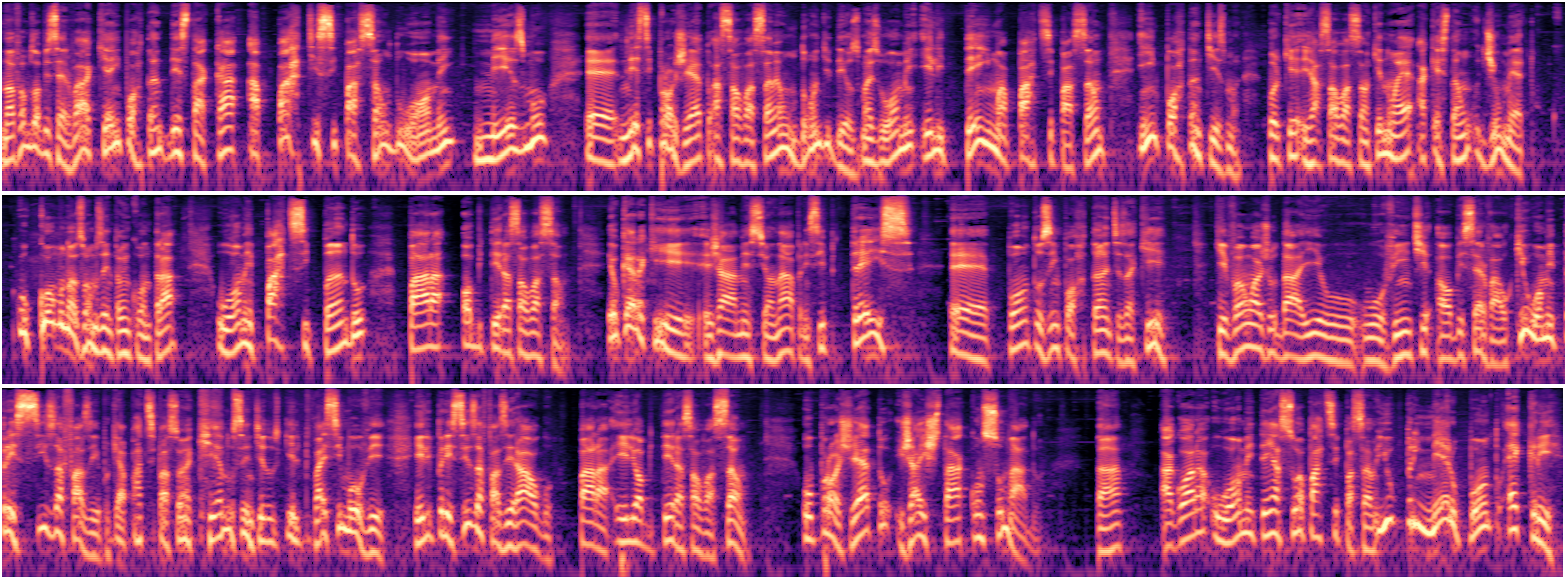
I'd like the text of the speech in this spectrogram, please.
nós vamos observar que é importante destacar a participação do homem mesmo é, nesse projeto. A salvação é um dom de Deus, mas o homem ele tem uma participação importantíssima, porque já a salvação aqui não é a questão de um método. O como nós vamos então encontrar o homem participando para obter a salvação? Eu quero aqui já mencionar, a princípio, três é, pontos importantes aqui que vão ajudar aí o, o, ouvinte a observar o que o homem precisa fazer, porque a participação aqui é no sentido de que ele vai se mover, ele precisa fazer algo para ele obter a salvação. O projeto já está consumado, tá? Agora o homem tem a sua participação e o primeiro ponto é crer.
